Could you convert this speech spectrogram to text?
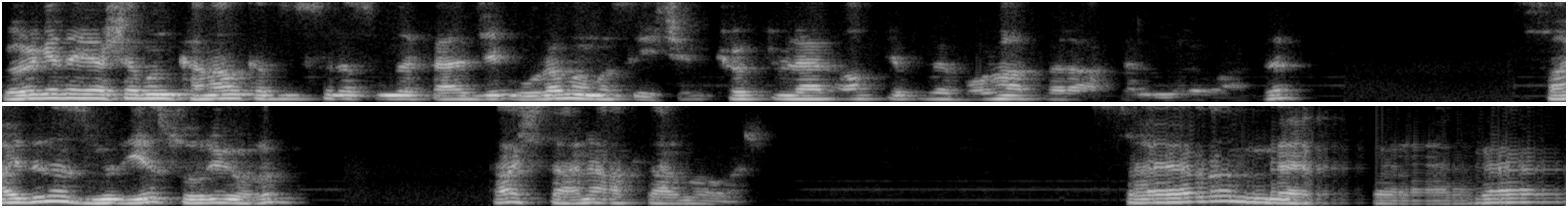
Bölgede yaşamın kanal kazısı sırasında felce uğramaması için köprüler, altyapı ve boru hatları aktarımları vardı. Saydınız mı diye soruyorum. Kaç tane aktarma var? Sayalım hep beraber.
